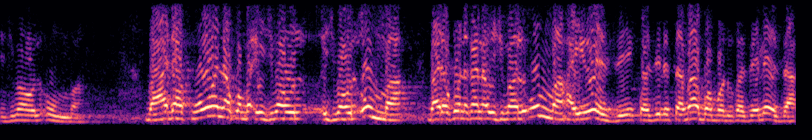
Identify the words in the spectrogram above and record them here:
Ijma'ul umma. Baada ya kuona kwamba ijma'ul ijma'ul umma baada ya kuonekana ijma'ul umma haiwezi kwa zile sababu ambazo tukazieleza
